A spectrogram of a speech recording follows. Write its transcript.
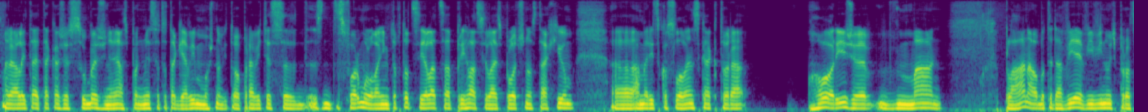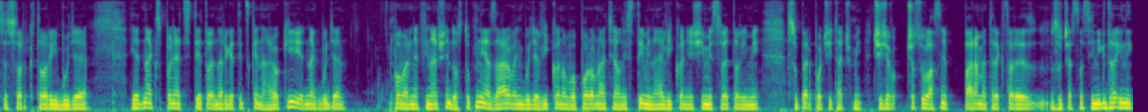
realita je taká, že súbežne, aspoň mne sa to tak javí, možno vy to opravíte, s, s, s formulovaním tohto cieľa sa prihlásila aj spoločnosť Tachium e, americko-slovenská, ktorá hovorí, že má plán, alebo teda vie vyvinúť procesor, ktorý bude jednak splňať tieto energetické nároky, jednak bude pomerne finančne dostupný a zároveň bude výkonovo porovnateľný s tými najvýkonnejšími svetovými superpočítačmi. Čiže čo sú vlastne parametre, ktoré v súčasnosti nikto iný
